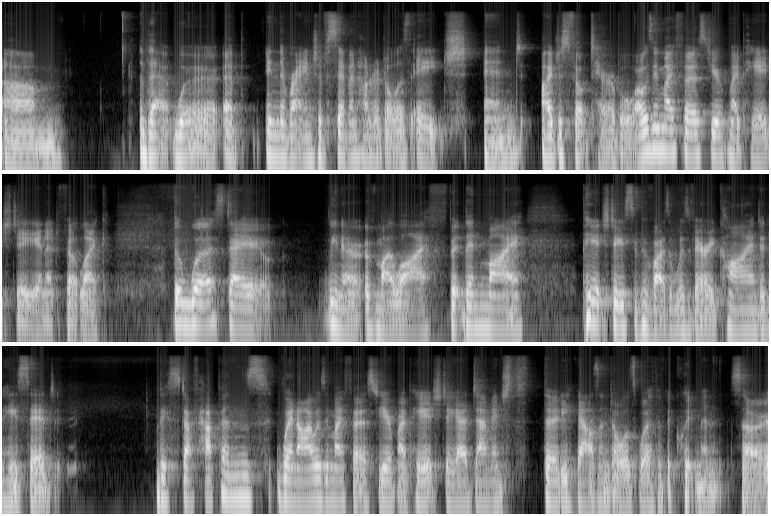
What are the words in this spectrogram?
um, that were uh, in the range of $700 each. And I just felt terrible. I was in my first year of my PhD and it felt like the worst day, you know, of my life. But then my PhD supervisor was very kind and he said, This stuff happens. When I was in my first year of my PhD, I damaged $30,000 worth of equipment. So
